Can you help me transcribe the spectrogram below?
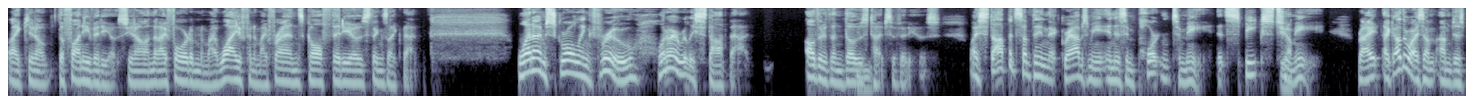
Like, you know, the funny videos, you know, and then I forward them to my wife and to my friends, golf videos, things like that when I'm scrolling through, what do I really stop at other than those mm types of videos? Well, I stop at something that grabs me and is important to me, that speaks to yep. me, right? Like otherwise I'm I'm just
